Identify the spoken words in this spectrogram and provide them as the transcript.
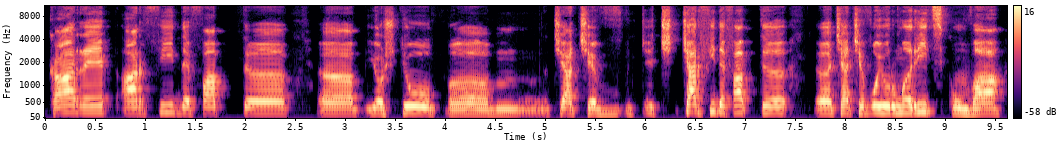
care ar fi de fapt uh, uh, eu știu uh, ceea ce, ce ar fi de fapt ceea ce voi urmăriți cumva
